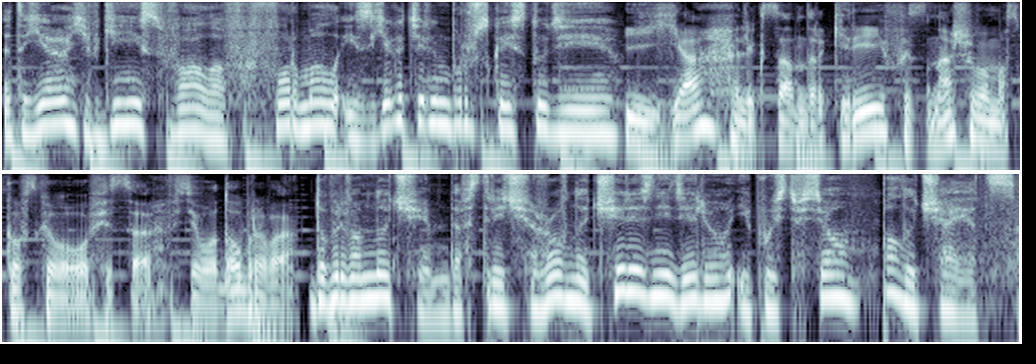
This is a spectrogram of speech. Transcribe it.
Это я, Евгений Свалов, формал из Екатеринбургской студии. И я, Александр Киреев, из нашего московского офиса. Всего доброго. Доброй вам ночи, до встречи ровно через неделю, и пусть все получается.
